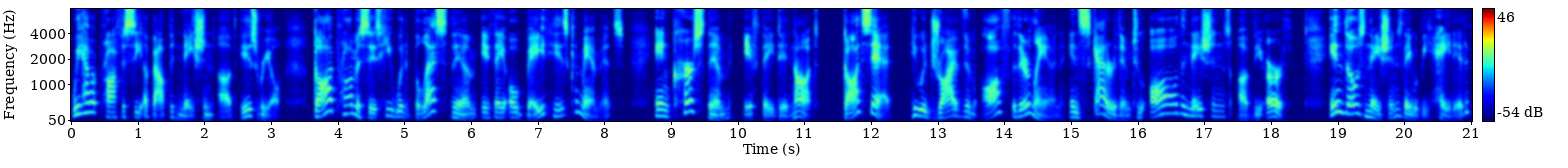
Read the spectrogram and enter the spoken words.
we have a prophecy about the nation of Israel. God promises he would bless them if they obeyed his commandments and curse them if they did not. God said, he would drive them off their land and scatter them to all the nations of the earth. In those nations, they would be hated,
